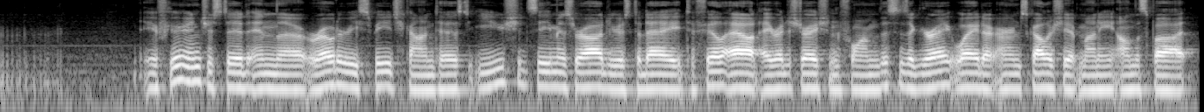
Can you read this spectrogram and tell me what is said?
Mm. If you're interested in the Rotary Speech Contest, you should see Ms. Rogers today to fill out a registration form. This is a great way to earn scholarship money on the spot.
